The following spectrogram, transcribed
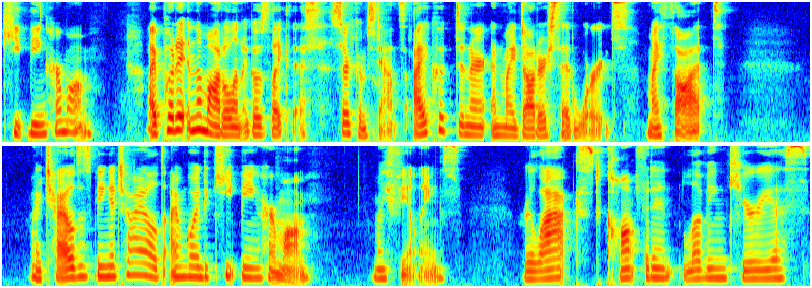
keep being her mom. I put it in the model and it goes like this Circumstance I cooked dinner and my daughter said words. My thought my child is being a child, I'm going to keep being her mom. My feelings relaxed, confident, loving, curious.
